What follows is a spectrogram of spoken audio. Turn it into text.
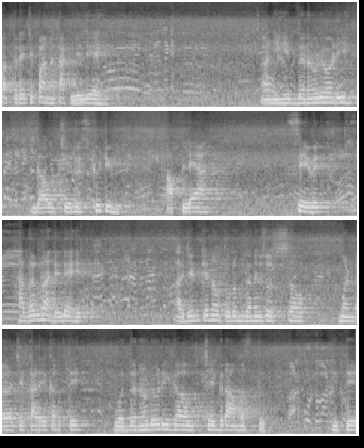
पत्र्याची पानं टाकलेली आहेत. आणि ही धनवडेवाडी गावची रेस्क्यू टीम आपल्या सेवेत हजर झालेली आहेत अजिंक्य नवतरुण गणेशोत्सव मंडळाचे कार्यकर्ते व धनवडेवाडी गावचे ग्रामस्थ. इथे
